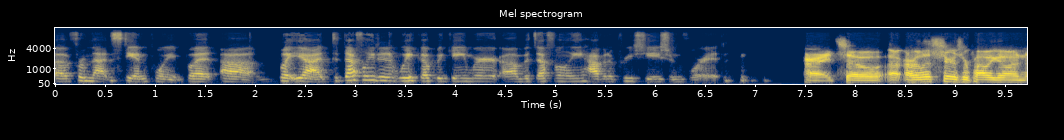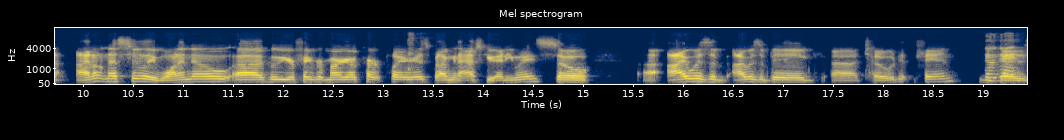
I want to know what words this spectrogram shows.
uh, from that standpoint. But uh, but yeah, definitely didn't wake up a gamer, um, but definitely have an appreciation for it. All right, so uh, our listeners are probably going. I don't necessarily want to know uh, who your favorite Mario Kart player is, but I'm going to ask you anyways. So uh, I was a I was a big uh, Toad fan because okay.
